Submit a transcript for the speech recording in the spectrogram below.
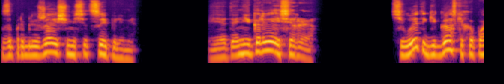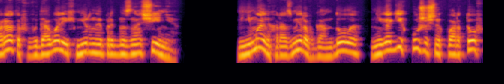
за приближающимися цепелями. «Это не крейсеры», Силуэты гигантских аппаратов выдавали их мирное предназначение. Минимальных размеров гондолы, никаких пушечных портов,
